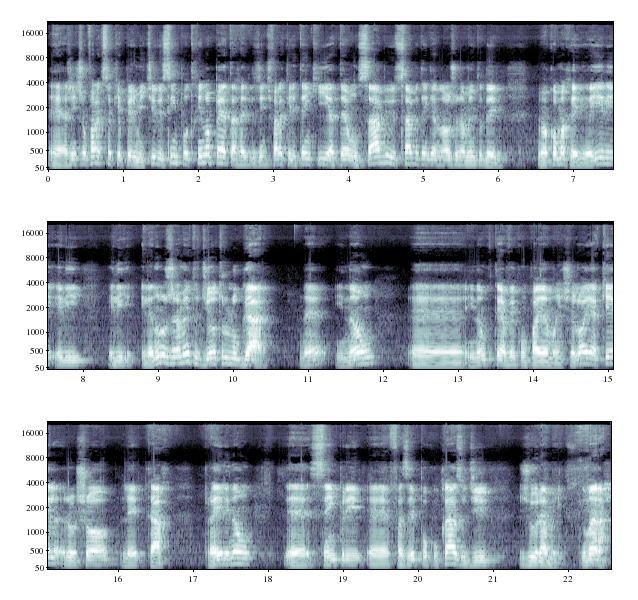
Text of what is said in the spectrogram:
é, a gente não fala que isso aqui é permitido, e sim, potrinopeta, a gente fala que ele tem que ir até um sábio e o sábio tem que anular o juramento dele. Não como ele. E aí ele, ele, ele, ele anula o juramento de outro lugar, né? E não, é, e não tem a ver com o pai e a mãe. Sheloi aquel roshó lekar. Para ele não é, sempre é, fazer pouco caso de juramentos. Gumará.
